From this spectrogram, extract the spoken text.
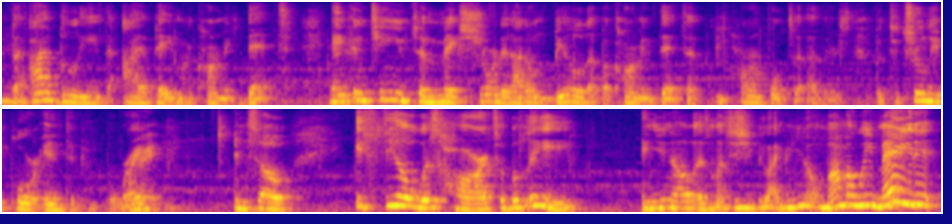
but I believe that I have paid my karmic debt and continue to make sure that I don't build up a karmic debt to be harmful to others, but to truly pour into people, right? Right. And so it still was hard to believe. And you know, as much as you'd be like, you know, mama, we made it.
